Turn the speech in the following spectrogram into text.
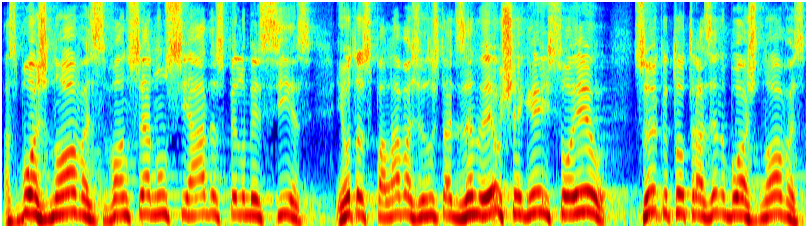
as boas novas vão ser anunciadas pelo Messias. Em outras palavras, Jesus está dizendo: Eu cheguei, sou eu, sou eu que estou trazendo boas novas.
